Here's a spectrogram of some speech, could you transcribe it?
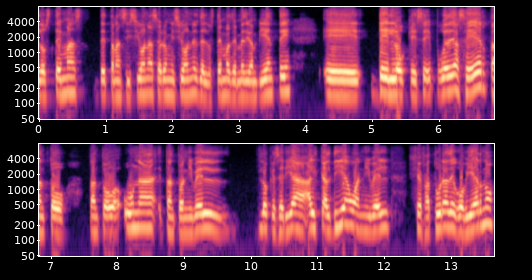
los temas de transición a cero emisiones, de los temas de medio ambiente, eh, de lo que se puede hacer, tanto, tanto, una, tanto a nivel lo que sería alcaldía o a nivel jefatura de gobierno,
